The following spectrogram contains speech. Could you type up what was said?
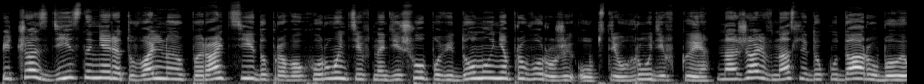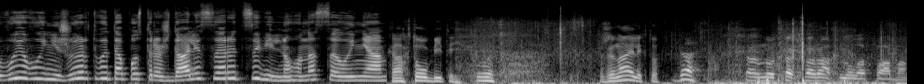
Під час здійснення рятувальної операції до правоохоронців надійшло повідомлення про ворожий обстріл Грудівки. На жаль, внаслідок удару були виявлені жертви та постраждалі серед цивільного населення. А хто убитий? Жена или хто? Да. Та ну так шарахнула фабом.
